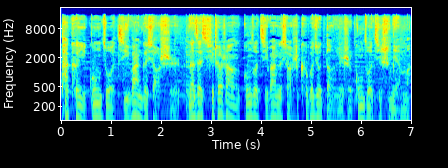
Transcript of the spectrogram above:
它可以工作几万个小时。那在汽车上工作几万个小时，可不就等于是工作几十年吗？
